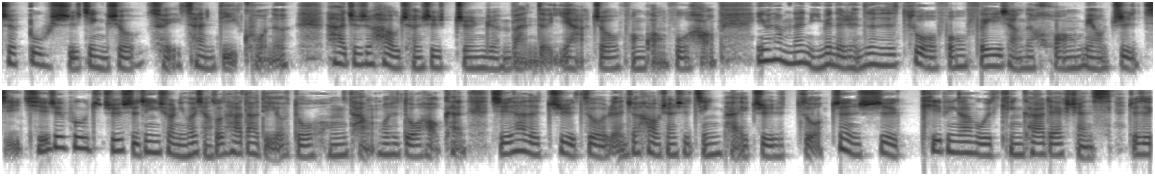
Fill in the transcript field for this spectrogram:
这部实境秀《璀璨帝国》呢，它就是号称是真人版的《亚洲疯狂富豪》。因为他们那里面的人真的是作风非常的荒谬至极。其实这部就是实境秀，你会想说它到底有多荒唐，或是多好看？其实它的制作人就号称是金牌制作，正是。Keeping up with Kim Kardashians 就是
